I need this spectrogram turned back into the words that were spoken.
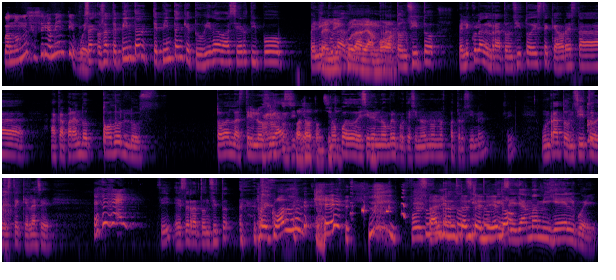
cuando no necesariamente, güey. Exacto, O sea, te pintan, te pintan que tu vida va a ser tipo película, Película del de amor. ratoncito, película del ratoncito este que ahora está acaparando todos los todas las trilogías. No puedo decir el nombre porque si no no nos patrocinan. Un ratoncito este que le hace ¿Sí? Ese ratoncito. ¿Cuál? ¿Qué? Pues un ¿Alguien está ratoncito que entendiendo? se llama Miguel, güey.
